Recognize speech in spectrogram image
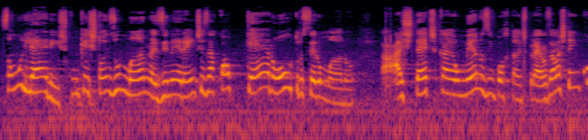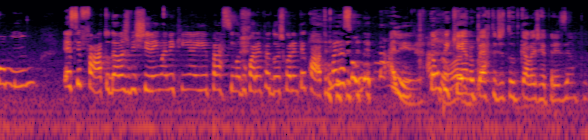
São mulheres com questões humanas inerentes a qualquer outro ser humano. A, estética é o menos importante para elas. Elas têm em comum esse fato delas vestirem manequim aí para cima do 42, 44. Mas é só um detalhe tão Adoro. pequeno perto de tudo que elas representam.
